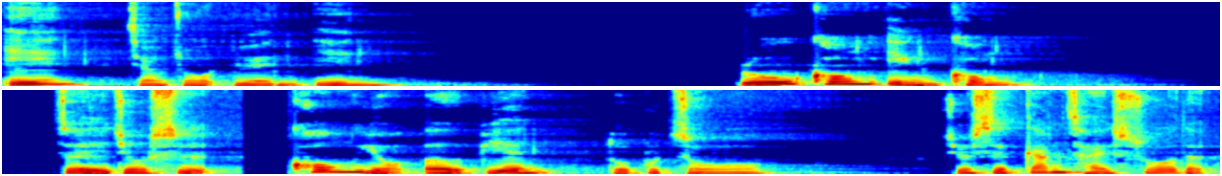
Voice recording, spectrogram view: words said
音叫做缘音，如空应空，这也就是空有二边都不着，就是刚才说的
